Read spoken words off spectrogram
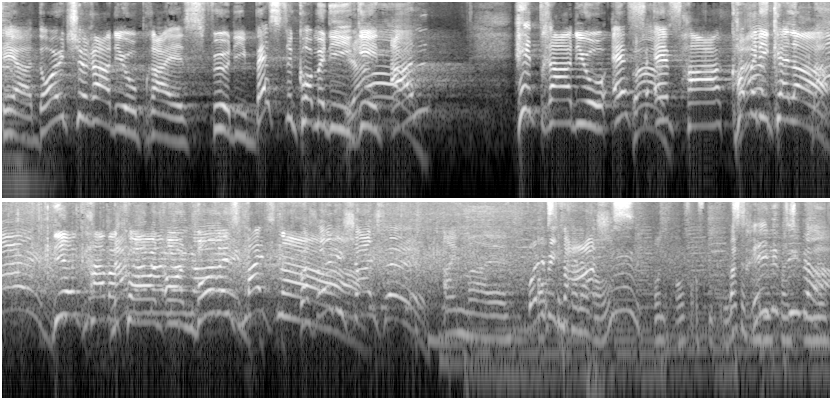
Der Deutsche Radiopreis für die beste Comedy geht an Hitradio FFH Comedy Keller. Dirk Haberkorn und Boris Meissner. Was soll die Scheiße? Einmal Wollt aus dem Keller raus und auf auf die große Was redet sie da?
